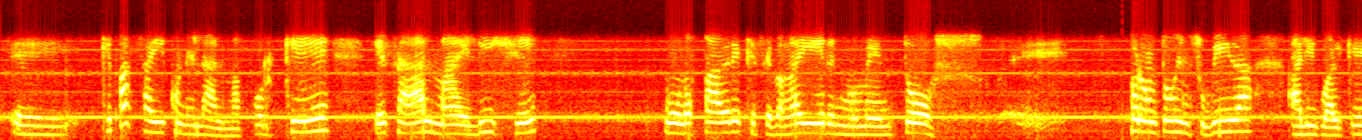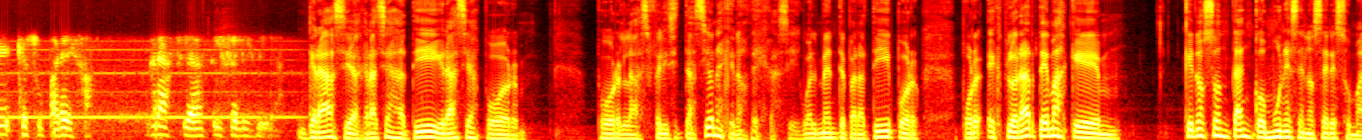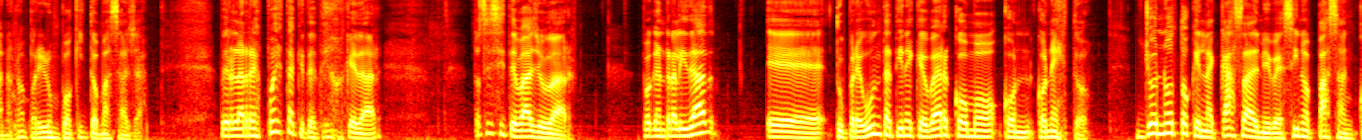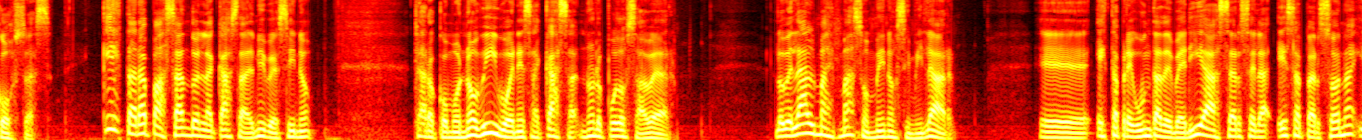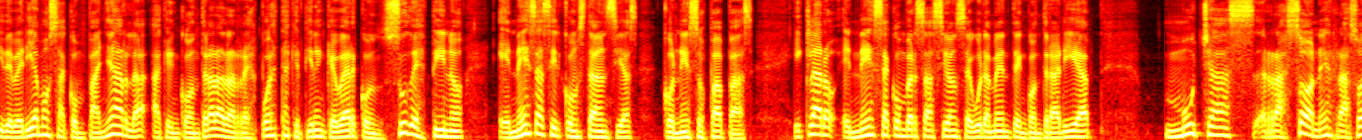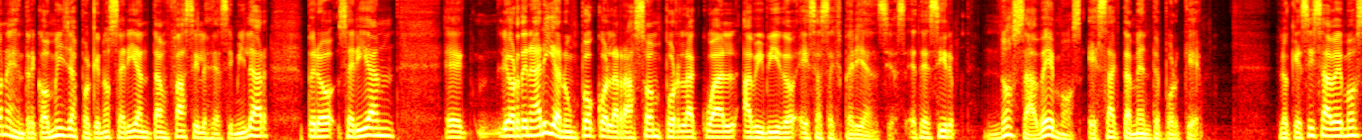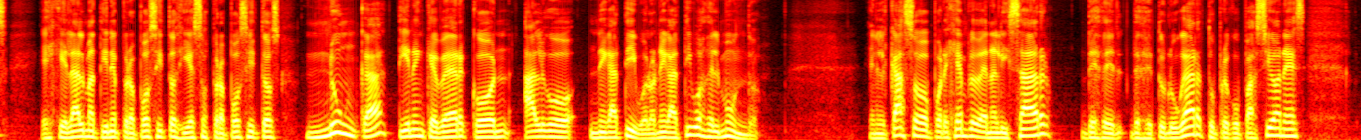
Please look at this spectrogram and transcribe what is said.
Eh, ¿Qué pasa ahí con el alma? ¿Por qué esa alma elige unos padres que se van a ir en momentos prontos en su vida, al igual que, que su pareja? Gracias y feliz día. Gracias, gracias a ti, gracias por, por las felicitaciones que nos dejas. Igualmente para ti, por, por explorar temas que, que no son tan comunes en los seres humanos, ¿no? por ir un poquito más allá. Pero la respuesta que te tengo que dar, no sé si te va a ayudar, porque en realidad eh, tu pregunta tiene que ver como con, con esto. Yo noto que en la casa de mi vecino pasan cosas. ¿Qué estará pasando en la casa de mi vecino? Claro, como no vivo en esa casa, no lo puedo saber. Lo del alma es más o menos similar. Eh, esta pregunta debería hacérsela esa persona y deberíamos acompañarla a que encontrara las respuestas que tienen que ver con su destino en esas circunstancias con esos papás. Y claro, en esa conversación seguramente encontraría muchas razones, razones entre comillas, porque no serían tan fáciles de asimilar, pero serían, eh, le ordenarían un poco la razón por la cual ha vivido esas experiencias. Es decir, no sabemos exactamente por qué. Lo que sí sabemos es que el alma tiene propósitos y esos propósitos nunca tienen que ver con algo negativo, lo negativo es del mundo. En el caso, por ejemplo, de analizar desde, desde tu lugar, tu preocupación es,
